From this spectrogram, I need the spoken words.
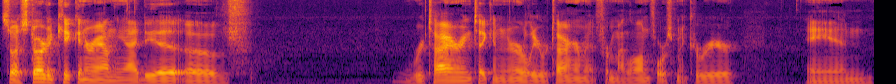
So i started kicking around the idea of retiring taking an early retirement from my law enforcement career and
